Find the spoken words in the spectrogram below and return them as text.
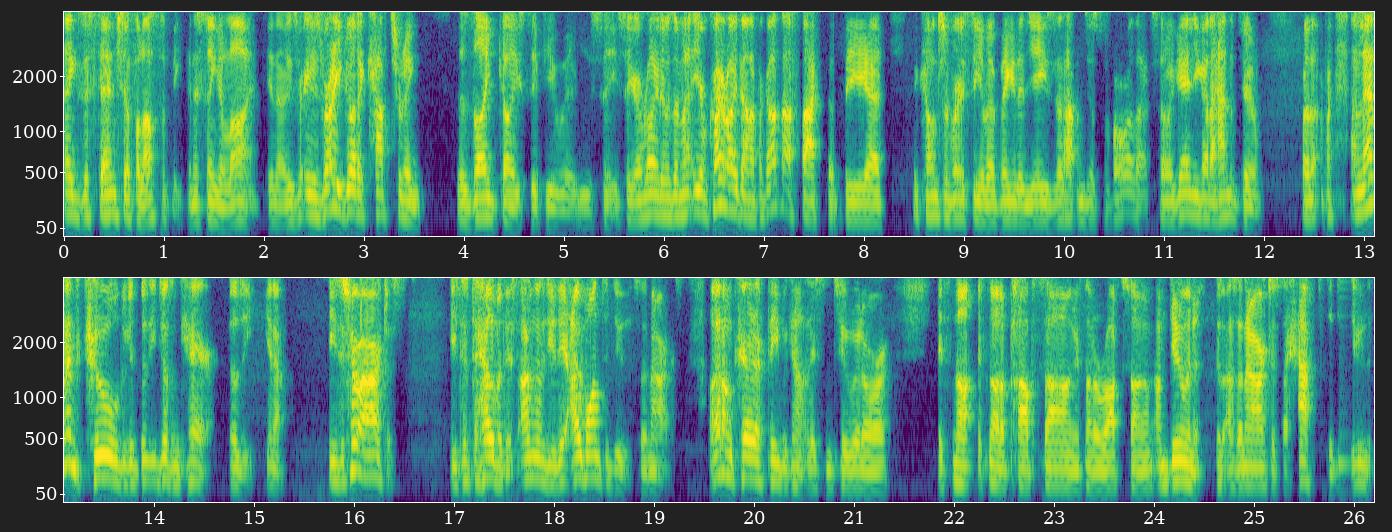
existential philosophy in a single line. You know, he's, he's very good at capturing the zeitgeist, if you will. You see, so you're right. It was a, you're quite right, Dan. I forgot that fact that the uh, the controversy about bigger than Jesus happened just before that. So again, you got to hand it to him. For that. And Lennon's cool because he doesn't care, does he? You know, he's a true artist. He's just to hell with this. I'm going to do this. I want to do this as an artist. I don't care if people can't listen to it or it's not it's not a pop song. It's not a rock song. I'm doing it because as an artist, I have to do it.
